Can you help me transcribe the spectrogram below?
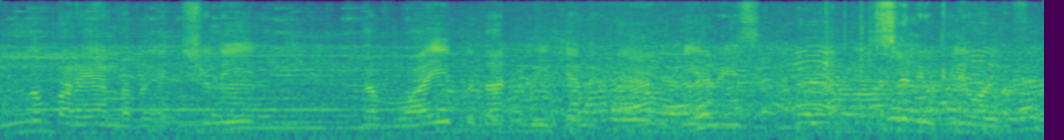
ഒന്നും പറയാനുള്ളത് actually the vibe that we can have here is absolutely wonderful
